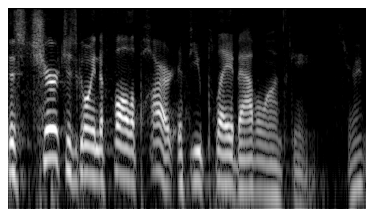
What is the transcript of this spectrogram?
This church is going to fall apart if you play Babylon's games, right?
